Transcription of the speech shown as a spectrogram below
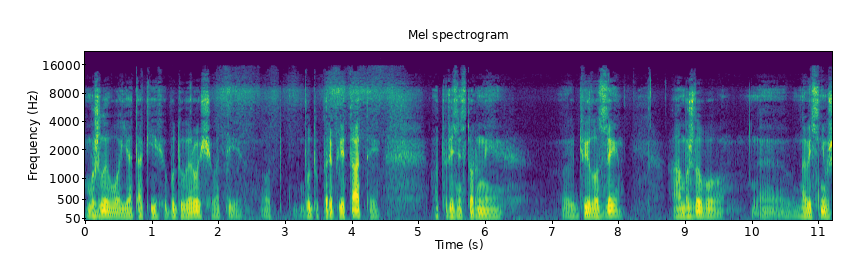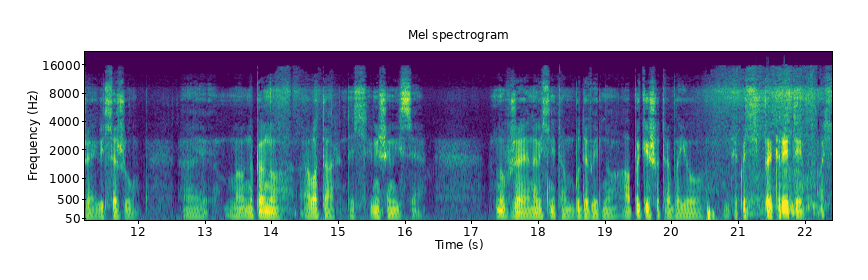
можливо я так їх буду вирощувати. От буду переплітати от в різні сторони е, дві лози, а можливо навесні вже відсажу. Е, Напевно, аватар десь в інше місце. Ну, вже навесні там буде видно. А поки що треба його якось прикрити. Ось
